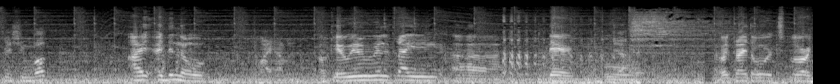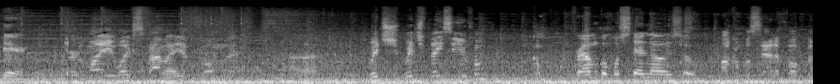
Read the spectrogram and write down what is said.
fishing rod? I I don't know. I haven't. Okay, we will try uh, there. Yeah. I will try to explore there. My wife's family are from. Which Which place are you from? Com- from Compostela also. I'll Compostela, Papa.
